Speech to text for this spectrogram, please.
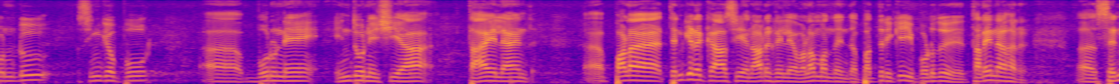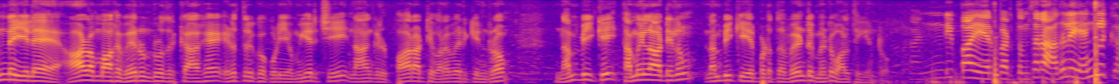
கொண்டு சிங்கப்பூர் புருனே இந்தோனேஷியா தாய்லாந்து பல தென்கிழக்கு ஆசிய நாடுகளிலே வளம் வந்த இந்த பத்திரிகை இப்பொழுது தலைநகர். சென்னையிலே ஆழமாக வேரூன்றுவதற்காக எடுத்திருக்கக்கூடிய முயற்சியை நாங்கள் பாராட்டி வரவேற்கின்றோம். நம்பிக்கை தமிழ்நாட்டிலும் நம்பிக்கை ஏற்படுத்த வேண்டும் என்று வாழ்த்துகின்றோம். கண்டிப்பாக ஏற்படுத்தும். சார் அதில் எங்களுக்கு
